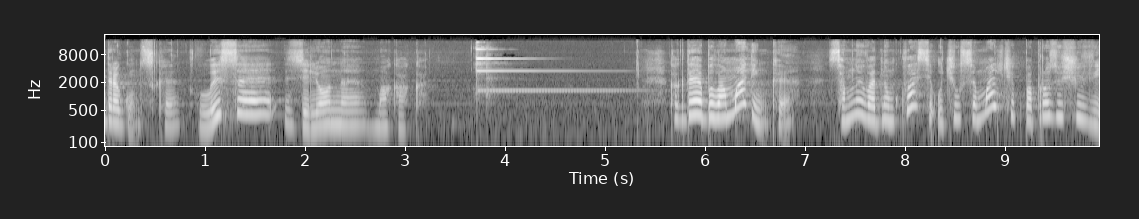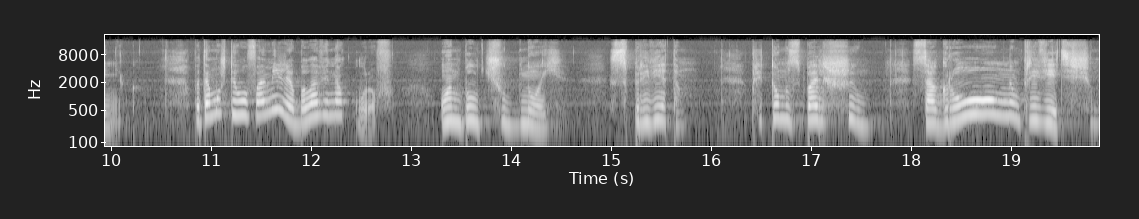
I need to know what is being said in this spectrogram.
Драгунская. Лысая зеленая макака. Когда я была маленькая, со мной в одном классе учился мальчик по прозвищу Виник, потому что его фамилия была Винокуров. Он был чудной, с приветом, притом с большим, с огромным приветищем.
